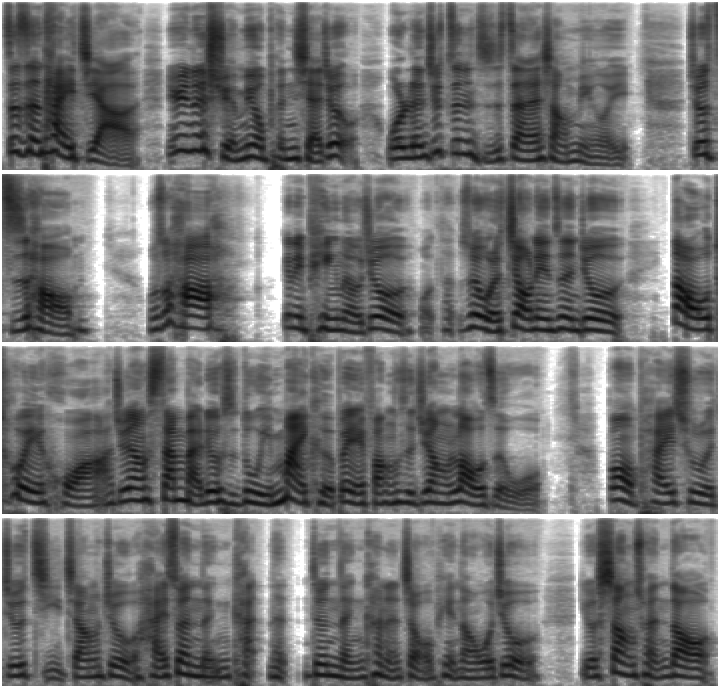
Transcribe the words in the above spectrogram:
这真的太假了，因为那雪没有喷起来，就我人就真的只是站在上面而已，就只好我说好跟你拼了，我就所以我的教练真的就倒退滑，就像三百六十度以麦可贝的方式，就这样绕着我，帮我拍出了就几张就还算能看能就能看的照片，然后我就有上传到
